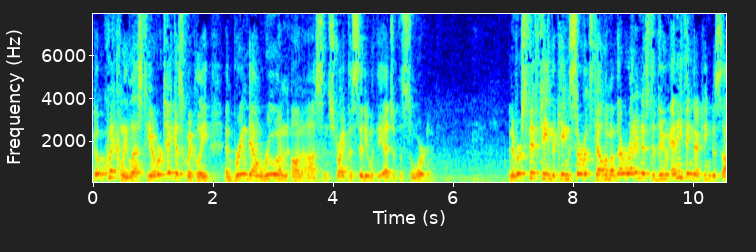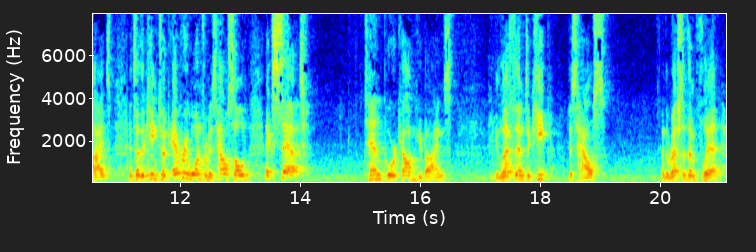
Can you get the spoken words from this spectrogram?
Go quickly, lest he overtake us quickly and bring down ruin on us and strike the city with the edge of the sword. And in verse 15, the king's servants tell him of their readiness to do anything their king decides. And so the king took every one from his household except ten poor concubines he left them to keep his house, and the rest of them fled,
